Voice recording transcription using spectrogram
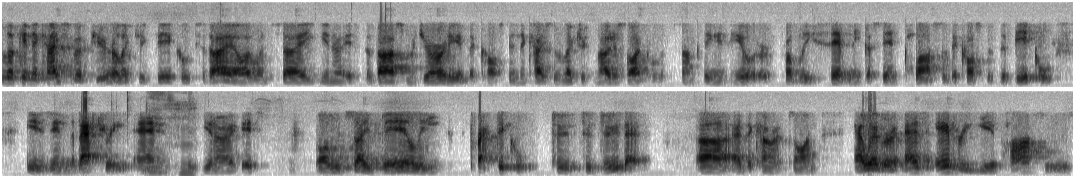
Look, in the case of a pure electric vehicle today, I would say, you know, it's the vast majority of the cost. In the case of an electric motorcycle, it's something in the order of probably 70% plus of the cost of the vehicle is in the battery. And, mm-hmm. you know, it's, I would say, barely practical to, to do that uh, at the current time. However, as every year passes,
